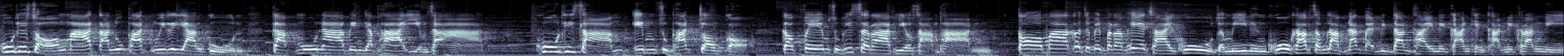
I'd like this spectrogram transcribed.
คู่ที่ 2มาตานุพัฒน์วิรยางกูล กับมูนาเบญจภาเอี่ยมสะอาด คู่ที่ 3 เอ็มสุพัฒน์จอมเกาะ กับเฟรมสุพิศราเพียวสามผ่าน ต่อมาก็จะเป็นประเภทชายคู่จะมีหนึ่งคู่ครับสำหรับนักแบดมินตันไทยในการแข่งขันในครั้งนี้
